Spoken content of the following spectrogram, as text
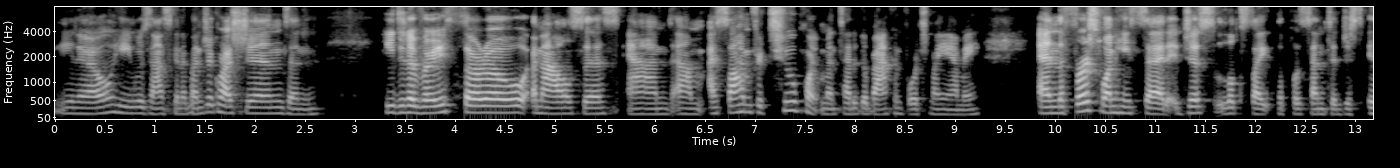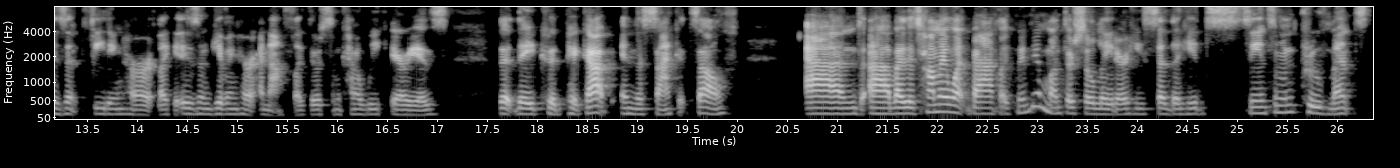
you know, he was asking a bunch of questions and he did a very thorough analysis. And um, I saw him for two appointments. I had to go back and forth to Miami. And the first one, he said, it just looks like the placenta just isn't feeding her, like it isn't giving her enough. Like there's some kind of weak areas that they could pick up in the sac itself. And uh, by the time I went back, like maybe a month or so later, he said that he'd seen some improvements.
